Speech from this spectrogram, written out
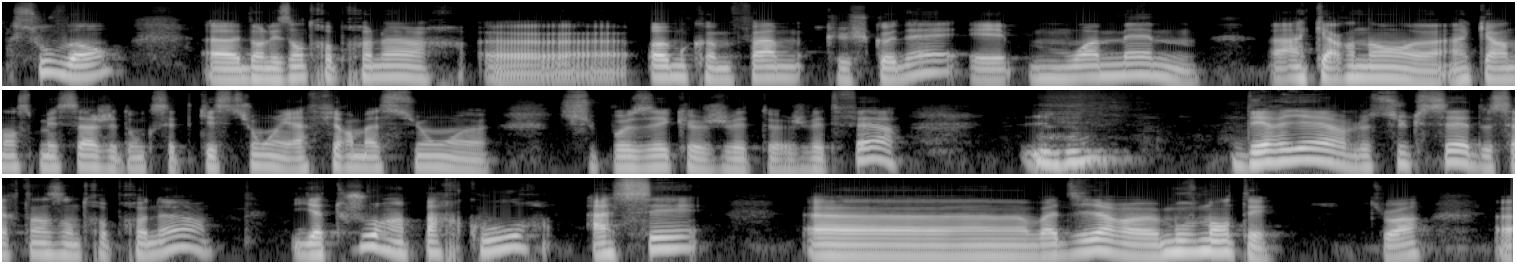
souvent euh, dans les entrepreneurs, euh, hommes comme femmes que je connais, et moi-même incarnant, incarnant ce message et donc cette question et affirmation supposée que je vais te, je vais te faire, mmh derrière le succès de certains entrepreneurs, il y a toujours un parcours assez, on va dire, mouvementé. Tu vois,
